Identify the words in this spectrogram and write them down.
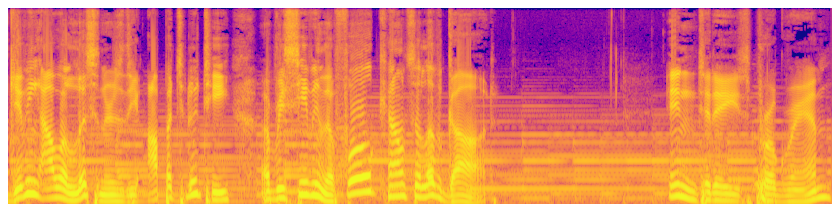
giving our listeners the opportunity of receiving the full counsel of God. In today's program,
